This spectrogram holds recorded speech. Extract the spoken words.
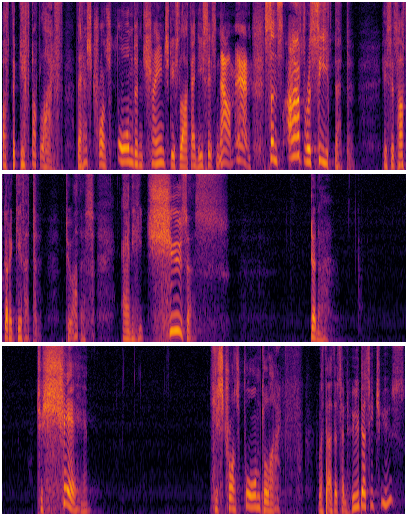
of the gift of life that has transformed and changed his life. And he says, Now, man, since I've received it, he says, I've got to give it to others. And he chooses dinner to share his transformed life with others. And who does he choose?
